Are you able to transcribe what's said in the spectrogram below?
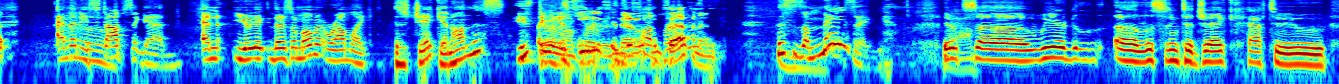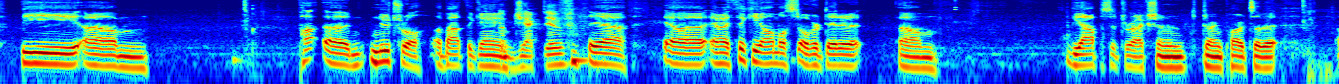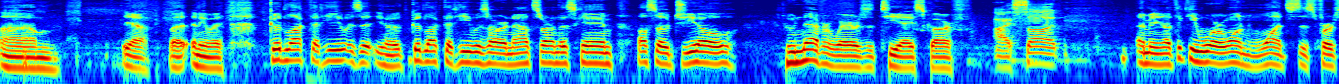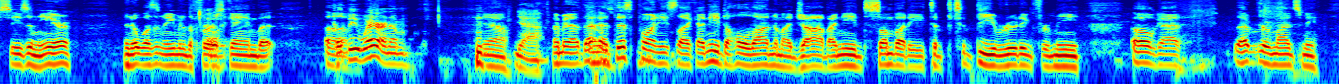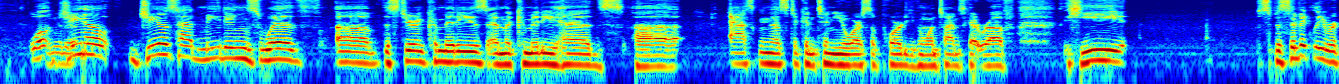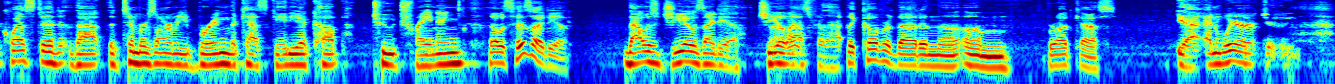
and then he stops again. And you there's a moment where I'm like, is Jake in on this? He's doing it Is on he- purpose. is this on what's purpose? happening. This is amazing. It's uh, weird uh, listening to Jake have to be um, po- uh, neutral about the game. Objective. Yeah, uh, and I think he almost overdid it um, the opposite direction during parts of it. Um, yeah, but anyway, good luck that he was. It you know, good luck that he was our announcer on this game. Also, geo who never wears a TA scarf. I saw it. I mean, I think he wore one once his first season here, and it wasn't even the first Oh. game. But uh, He'll be wearing them. Yeah. Yeah. I mean, at, that, at this point, he's like, I need to hold on to my job. I need somebody to, to be rooting for me. Oh, God. That reminds me. Well, gonna- Geo Geo's had meetings with uh, the steering committees and the committee heads, uh, asking us to continue our support even when times get rough. He specifically requested that the Timbers Army bring the Cascadia Cup to training. That was his idea. That was Geo's idea. Geo Oh. asked for that. They covered that in the um, broadcast. Yeah, and we're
